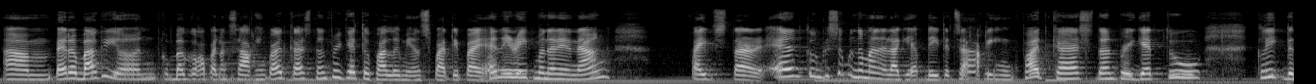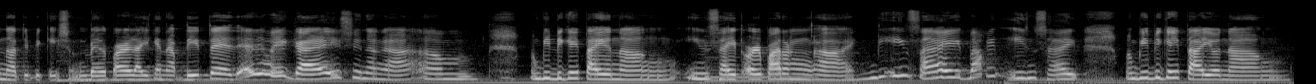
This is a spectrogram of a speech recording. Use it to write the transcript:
Um, pero bago yon kung bago ka pa lang sa aking podcast, don't forget to follow me on Spotify and i-rate mo na rin ng 5 star. And kung gusto mo naman na lagi updated sa aking podcast, don't forget to click the notification bell para lagi ka updated. Anyway, guys, yun na nga. Um, magbibigay tayo ng insight or parang, uh, hindi insight. Bakit insight? Magbibigay tayo ng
